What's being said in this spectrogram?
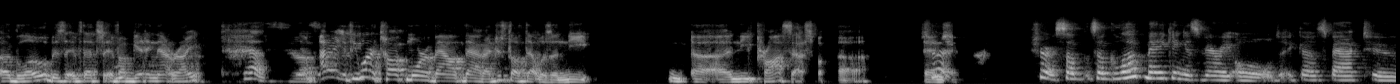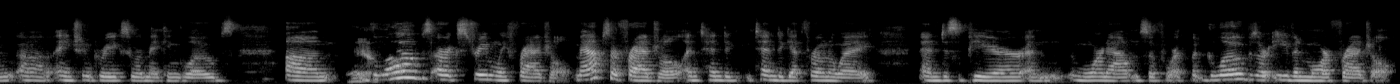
a globe. Is if that's if I'm getting that right? Yes. Um. I if you want to talk more about that, I just thought that was a neat uh, a neat process. Uh, sure. And, Sure. So, so globe making is very old. It goes back to uh, ancient Greeks who were making globes. Um, yeah. Globes are extremely fragile. Maps are fragile and tend to tend to get thrown away and disappear and worn out and so forth. But globes are even more fragile.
